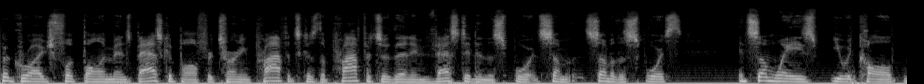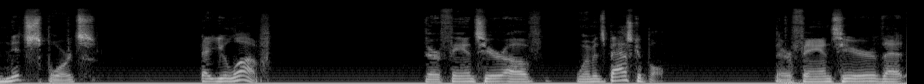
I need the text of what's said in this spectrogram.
begrudge football and men's basketball for turning profits because the profits are then invested in the sport. Some some of the sports, in some ways, you would call niche sports that you love. There are fans here of women's basketball. There are fans here that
